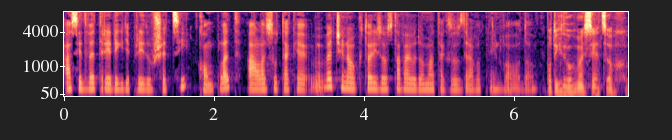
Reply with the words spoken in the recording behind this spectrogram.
asi dve triedy, kde prídu všetci, komplet, ale sú také väčšinou, ktorí zostávajú doma tak zo zdravotných dôvodov. Po tých dvoch mesiacoch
